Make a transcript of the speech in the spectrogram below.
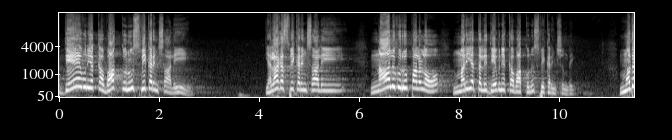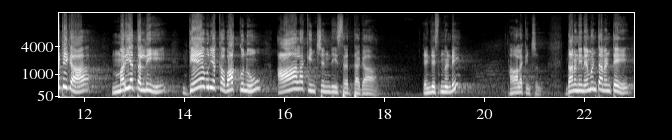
దేవుని యొక్క వాక్కును స్వీకరించాలి. ఎలాగ స్వీకరించాలి? నాలుగు రూపాలలో మరియ తల్లి దేవుని యొక్క వాక్కును స్వీకరించింది. మొదటిగా మరియ తల్లి దేవుని యొక్క వాక్కును ఆలకించింది శ్రద్ధగా. ఏం చేసిందండి? ఆలకించింది. దాన్ని నేనేమంటానంటే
